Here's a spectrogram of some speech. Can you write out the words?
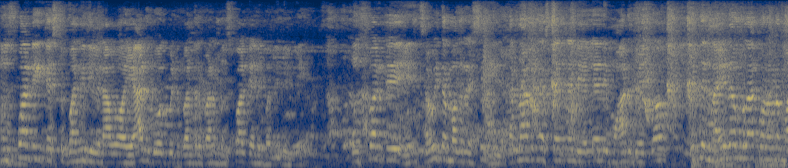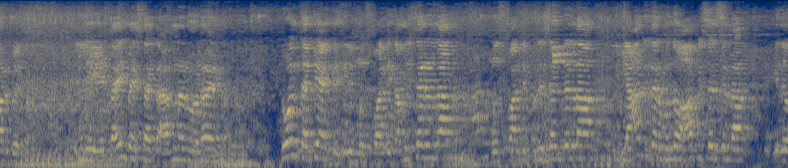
ಮುನ್ಸಿಪಾಲ್ಟಿಗೆ ಜಸ್ಟ್ ಬಂದಿದ್ದೀವಿ. ನಾವು ಯಾರ್ಡ್ಗೆ ಹೋಗ್ಬಿಟ್ಟು ಬಂದ್ರೆ ಬಂದು ಮುನ್ಸಿಪಾಲ್ಟಿಯಲ್ಲಿ ಬಂದಿದ್ದೀವಿ. ಮುನ್ಸಿಪಾಲ್ಟಿ ಸವಿತಾ ಮಗರಸಿ ಕರ್ನಾಟಕ ಸ್ಟೇಟಲ್ಲಿ ಎಲ್ಲೆಲ್ಲಿ ಮಾಡಬೇಕು ಇದು ನೈನ್ ಓ ಕ್ಲಾಕ್ ಒಳಗಡೆ ಮಾಡಬೇಕು. ಇಲ್ಲಿ ಟೈಮ್ ಎಷ್ಟಾಗ್ತದೆ ಹನ್ನೆರಡುವರೆ ಆಯ್ತು. ಟ್ವೆಲ್ ತರ್ಟಿ ಆಯ್ತು ಇಲ್ಲಿ ಮುನ್ಸಿಪಾಲ್ಟಿ ಕಮಿಷನರ್ ಇಲ್ಲ ಮುನ್ಸಿಪಾಲ್ಟಿ ಪ್ರೆಸಿಡೆಂಟ್ ಇಲ್ಲ ಯಾರಿದ್ದಾರೆ ಒಂದು ಆಫೀಸರ್ಸ್ ಇಲ್ಲ. ಇದು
